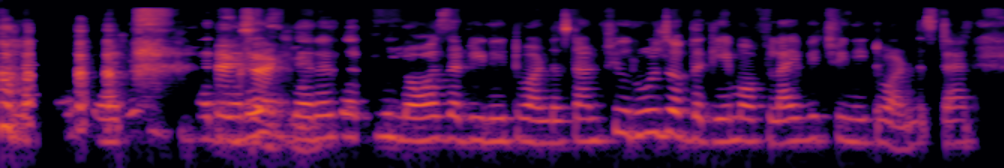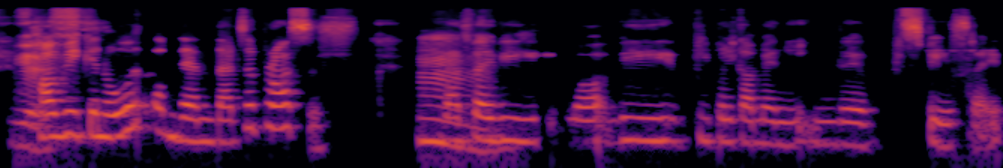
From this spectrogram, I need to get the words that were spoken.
Like I said, that there is Exactly. there is a few laws that we need to understand, few rules of the game of life which we need to understand. yes. How we can overcome them, that's a process. That's why Hmm. we we people come in in the space, right?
